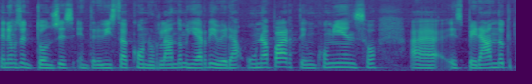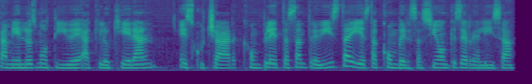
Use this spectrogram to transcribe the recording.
Tenemos entonces entrevista con Orlando Mejía Rivera, una parte, un comienzo, ah, esperando que también los motive a que lo quieran escuchar completa esta entrevista y esta conversación que se realiza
